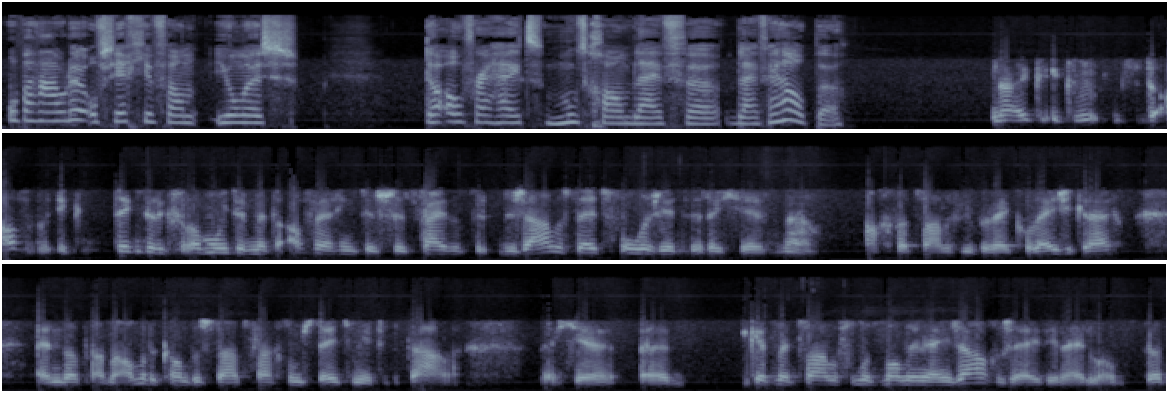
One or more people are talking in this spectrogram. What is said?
ophouden? Of zeg je van, jongens, de overheid moet gewoon blijven, blijven helpen? Nou, ik, ik, de af, ik denk dat ik vooral moeite heb met de afweging tussen het feit dat de, zalen steeds voller zitten. Dat je nou, 8 tot 12 uur per week college krijgt. En dat aan de andere kant de staat vraagt om steeds meer te betalen. Dat je, eh, ik heb met 1200 man in één zaal gezeten in Nederland. Dat,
